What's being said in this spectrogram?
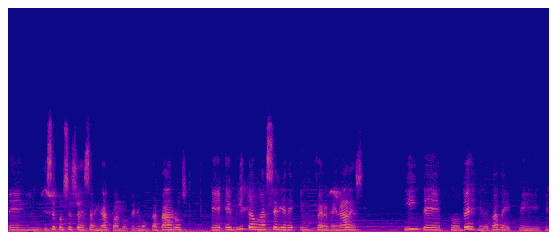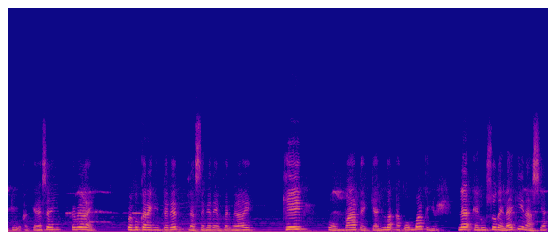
en ese proceso de sanidad cuando tenemos catarros, eh, evita una serie de enfermedades y te protege, ¿verdad? De, que tú adquieras esas enfermedades. Puedes buscar en internet la serie de enfermedades que combate, que ayuda a combatir el uso de la equinacia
